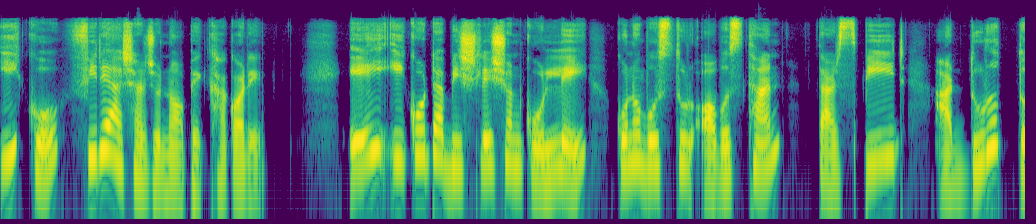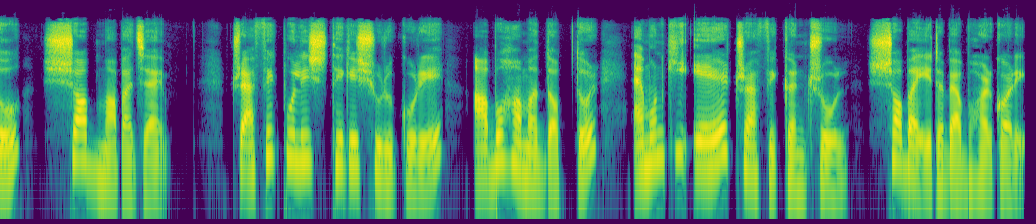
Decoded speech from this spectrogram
ইকো ফিরে আসার জন্য অপেক্ষা করে। এই ইকোটা বিশ্লেষণ করলেই কোনো বস্তুর অবস্থান, তার স্পিড আর দূরত্ব সব মাপা যায়। ট্রাফিক পুলিশ থেকে শুরু করে আবহাওয়া দপ্তর, এমনকি এয়ার ট্রাফিক কন্ট্রোল, সবাই এটা ব্যবহার করে।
